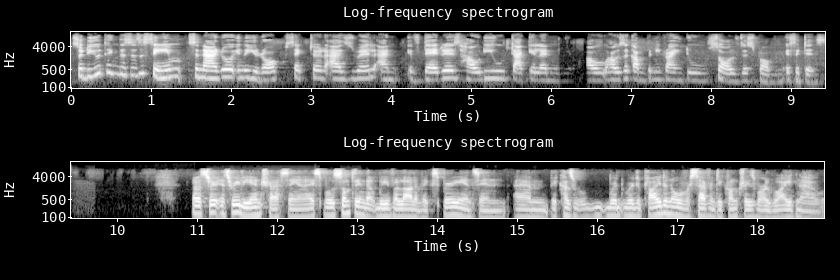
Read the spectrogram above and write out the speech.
So do you think this is the same scenario in the europe sector as well? And if there is how do you tackle and how, how is the company trying to solve this problem if it is? Well, it's, re- it's really interesting, and I suppose something that we've a lot of experience in, um, because we're, we're deployed in over 70 countries worldwide now,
